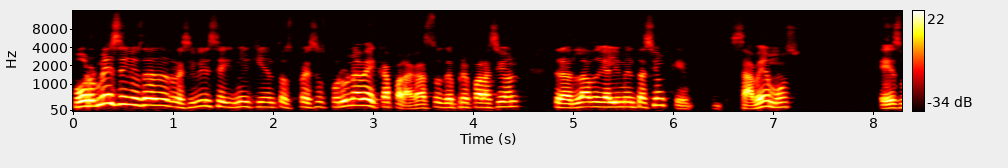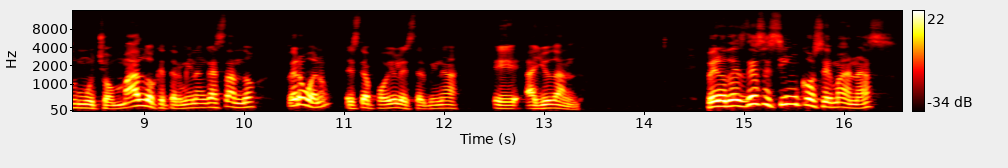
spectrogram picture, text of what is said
Por mes ellos deben recibir 6.500 pesos por una beca para gastos de preparación, traslado y alimentación, que sabemos es mucho más lo que terminan gastando, pero bueno, este apoyo les termina eh, ayudando. Pero desde hace cinco semanas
